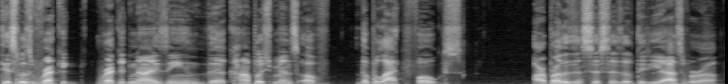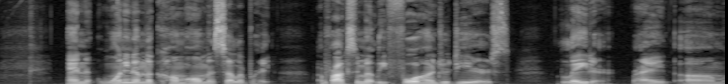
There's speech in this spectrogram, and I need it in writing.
this was rec- recognizing the accomplishments of the black folks, our brothers and sisters of the diaspora, and wanting them to come home and celebrate. Approximately 400 years later, right, um,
